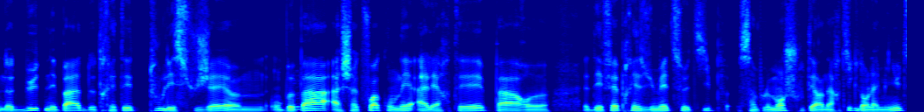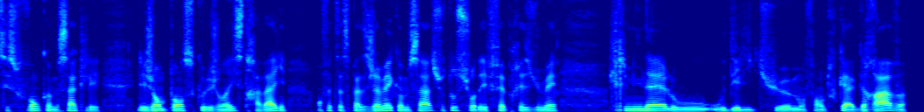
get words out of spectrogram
notre but n'est pas de traiter tous les sujets. Euh, on ne peut pas, à chaque fois qu'on est alerté par euh, des faits présumés de ce type, simplement shooter un article dans la minute. C'est souvent comme ça que les, les gens pensent que les journalistes travaillent. En fait, ça se passe jamais comme ça, surtout sur des faits présumés criminels ou, ou délictueux, mais enfin en tout cas graves.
